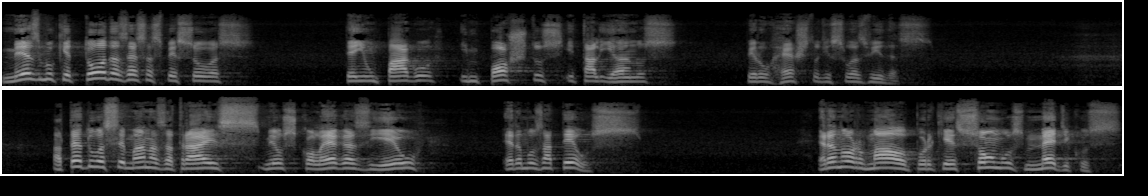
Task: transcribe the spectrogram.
Mesmo que todas essas pessoas tenham pago impostos italianos pelo resto de suas vidas. Até duas semanas atrás, meus colegas e eu éramos ateus. Era normal porque somos médicos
